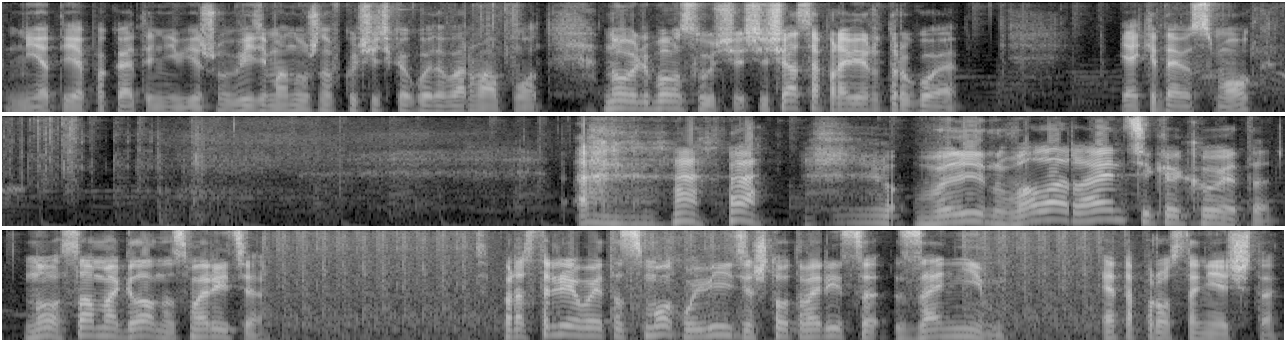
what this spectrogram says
Нет, я пока это не вижу. Видимо, нужно включить какой-то вармап мод. Но в любом случае, сейчас я проверю другое. Я кидаю смог. Блин, Валоранти какой-то. Но самое главное, смотрите. Простреливая этот смог, вы видите, что творится за ним. Это просто нечто.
